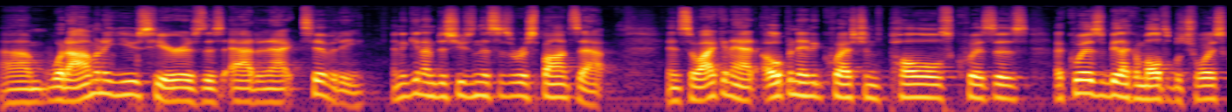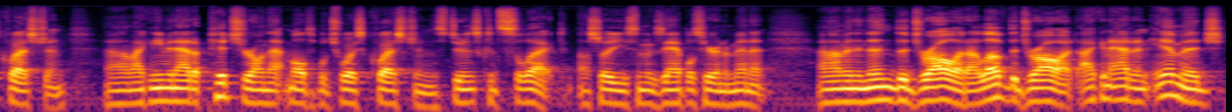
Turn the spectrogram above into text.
Um, what I'm going to use here is this add an activity. And again, I'm just using this as a response app. And so I can add open-ended questions, polls, quizzes. A quiz would be like a multiple choice question. Um, I can even add a picture on that multiple choice question. The students can select. I'll show you some examples here in a minute. Um, and then the draw it. I love the draw it. I can add an image,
